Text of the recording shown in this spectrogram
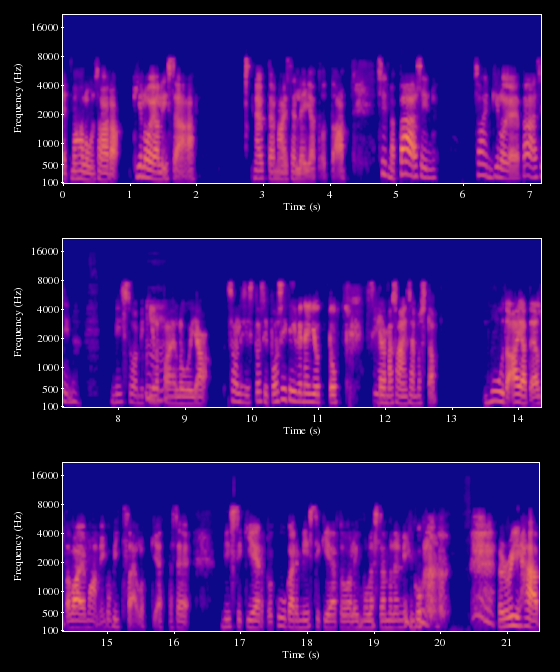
että mä haluan saada kiloja lisää, näyttää naiselle. Ja tota, sitten mä pääsin, sain kiloja ja pääsin Miss Suomi-kilpailuun mm. ja se oli siis tosi positiivinen juttu. Siellä mä sain semmoista muuta ajateltavaa ja mä oon niinku vitsaillutkin, että se missikierto, kuukauden missikierto oli mulle semmoinen niinku rehab,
